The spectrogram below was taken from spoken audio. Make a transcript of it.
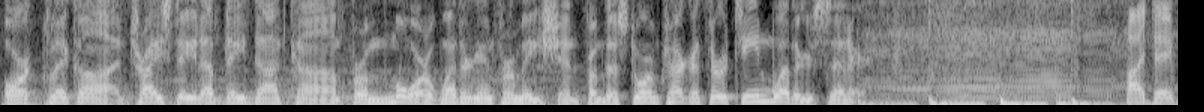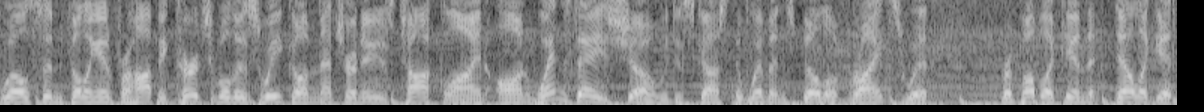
or click on tristateupdate.com for more weather information from the Storm Tracker 13 Weather Center. Hi, Dave Wilson filling in for Hoppy Kercheval this week on Metro News Talkline. On Wednesday's show, we discussed the Women's Bill of Rights with Republican Delegate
